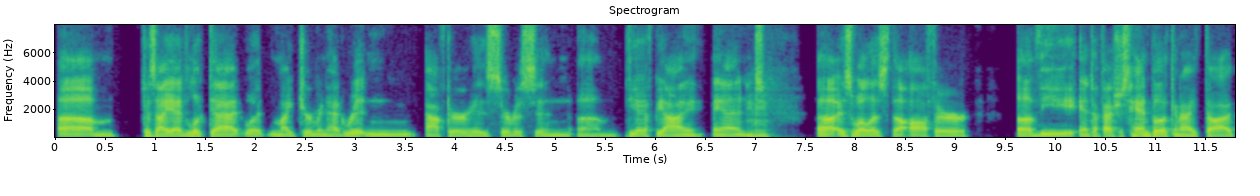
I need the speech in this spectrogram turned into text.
because I had looked at what Mike German had written after his service in um, the FBI, and Mhm. uh, as well as the author of the Anti-Fascist Handbook, and I thought.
